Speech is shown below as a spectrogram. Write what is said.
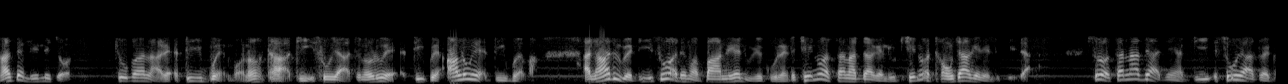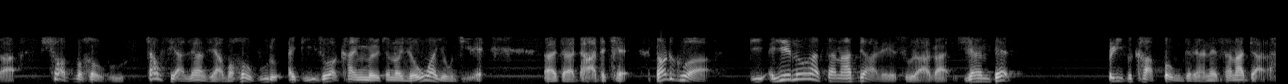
54နှစ်ကျော်ကျိုးပန်းလာတဲ့အတီးပွင့်ပေါ့နော်ဒါဒီအစိုးရကျွန်တော်တို့ရဲ့အတီးပွင့်အားလုံးရဲ့အတီးပွင့်ပါအလားတူပဲဒီအစိုးရထဲမှာပါနေတဲ့လူတွေကိုလည်းတစ်ချိန်တော့ဆန္ဒပြခဲ့လူတစ်ချိန်တော့ထောင်ချခဲ့တဲ့လူတွေကြဆိုတော့ဆန္ဒပြခြင်းကဒီအစိုးရအတွက်က short မဟုတ်ဘူးကြောက်စရာလန့်စရာမဟုတ်ဘူးလို့အဲ့ဒီအစိုးရခိုင်မယ်ကျွန်တော်ယုံဝယုံကြည်တယ်အဲဒါဒါတစ်ချက်နောက်တစ်ခုကဒီအရင်လုံးကဆန္ဒပြတယ်ဆိုတာကရန်ဘက်ပြိပခပုံတရံနဲ့ဆန္ဒပြတာ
